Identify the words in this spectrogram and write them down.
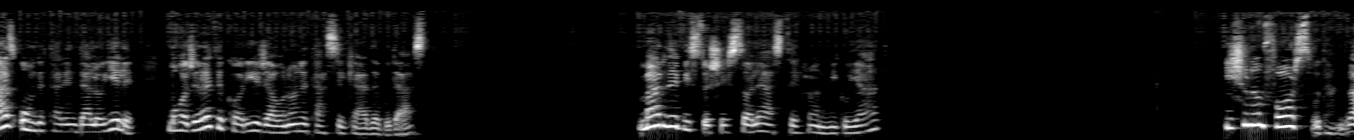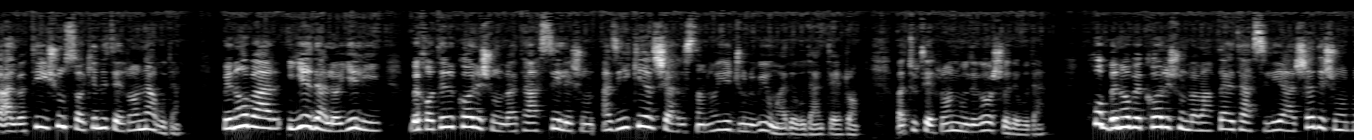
از عمده ترین دلایل مهاجرت کاری جوانان تحصیل کرده بوده است. مرد 26 ساله از تهران می‌گوید ایشون هم فارس بودند و البته ایشون ساکن تهران نبودند بنابر یه دلایلی به خاطر کارشون و تحصیلشون از یکی از شهرستانهای جنوبی اومده بودن تهران و تو تهران موندگار شده بودن. خب بنا به کارشون و مقطع تحصیلی ارشدشون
